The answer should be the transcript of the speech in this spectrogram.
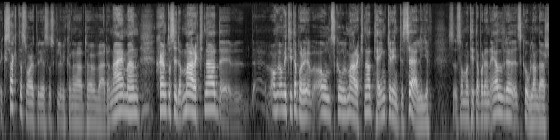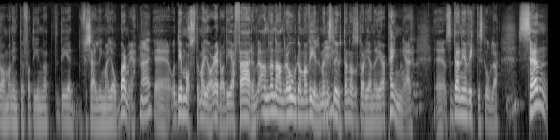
exakta svaret på det så skulle vi kunna ta över världen. Nej, men skämt åsido, marknad. Eh, om, om vi tittar på det, old school marknad tänker inte sälj. Så, så om man tittar på den äldre skolan där så har man inte fått in att det är försäljning man jobbar med. Eh, och det måste man göra idag, det är affären. Använd andra ord om man vill, men i slutändan så ska det generera pengar. Eh, så den är en viktig skola. Sen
